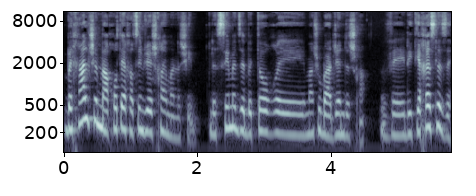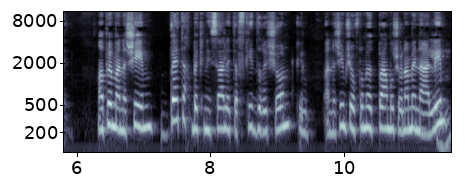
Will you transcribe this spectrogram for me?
בכלל של מערכות היחסים שיש לך עם אנשים. לשים את זה בתור אה, משהו באג'נדה שלך, ולהתייחס לזה. הרבה פעמים אנשים, בטח בכניסה לתפקיד ראשון, כאילו אנשים שהופכים להיות פעם ראשונה מנהלים,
